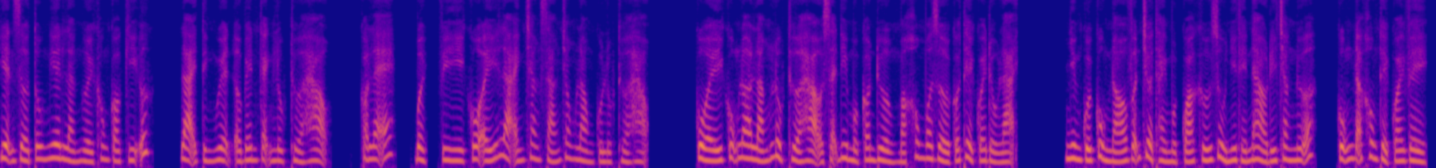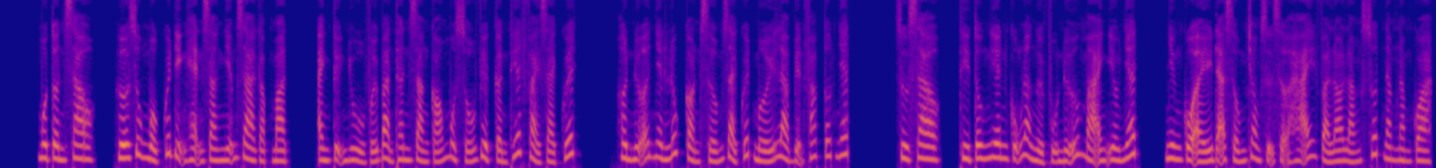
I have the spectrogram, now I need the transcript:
Hiện giờ tô nghiên là người không có ký ức, lại tình nguyện ở bên cạnh lục thừa hạo. Có lẽ bởi vì cô ấy là ánh trăng sáng trong lòng của lục thừa hạo. Cô ấy cũng lo lắng lục thừa hạo sẽ đi một con đường mà không bao giờ có thể quay đầu lại. Nhưng cuối cùng nó vẫn trở thành một quá khứ dù như thế nào đi chăng nữa, cũng đã không thể quay về một tuần sau hứa dung một quyết định hẹn giang nhiễm ra gặp mặt anh tự nhủ với bản thân rằng có một số việc cần thiết phải giải quyết hơn nữa nhân lúc còn sớm giải quyết mới là biện pháp tốt nhất dù sao thì tô nhiên cũng là người phụ nữ mà anh yêu nhất nhưng cô ấy đã sống trong sự sợ hãi và lo lắng suốt 5 năm qua.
